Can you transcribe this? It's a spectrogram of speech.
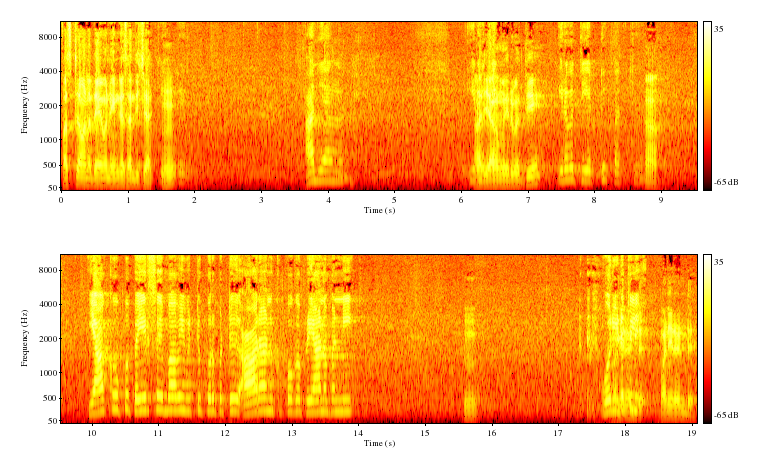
ஃபர்ஸ்ட் அவனை தேவன் எங்க சந்திச்சார்? ஆதியாகமம் ஆதியாகமம் இருபத்தி இருபத்தி எட்டு பத்து. ஆ. யாக்கோப்பு பெயர் சேபாவை விட்டு புறப்பட்டு ஆரானுக்கு போக பிரயாணம் பண்ணி ஒரு இடத்தில் பனிரெண்டு.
